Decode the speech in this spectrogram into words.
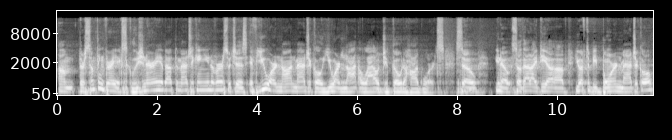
um, there's something very exclusionary about the magicking universe, which is if you are non magical, you are not allowed to go to Hogwarts. So, you know, so that idea of you have to be born magical,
